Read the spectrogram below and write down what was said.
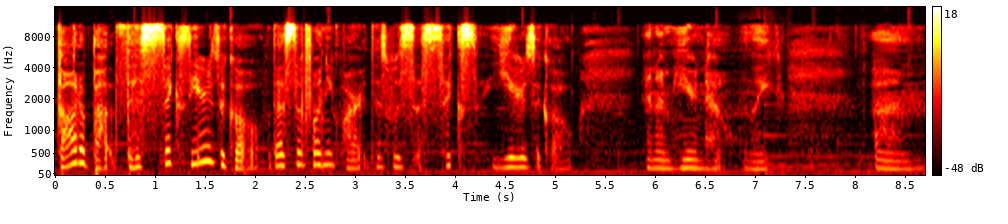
thought about this six years ago. That's the funny part. This was six years ago, and I'm here now. Like, um,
